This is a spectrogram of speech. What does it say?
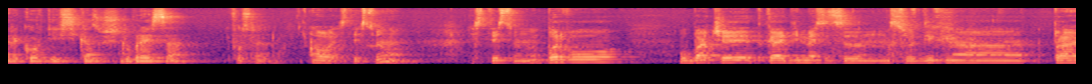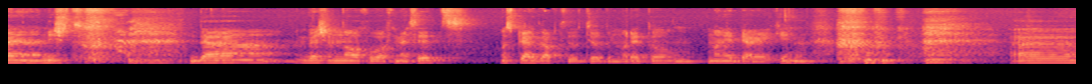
рекорд и си казваш, добре са, какво следва? О, естествено. Естествено. Първо, обаче, така един месец се насладих на правене на нищо. да, беше много хубав месец. Успях два пъти да отида до морето, М. ма не бягайки. Да. А,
